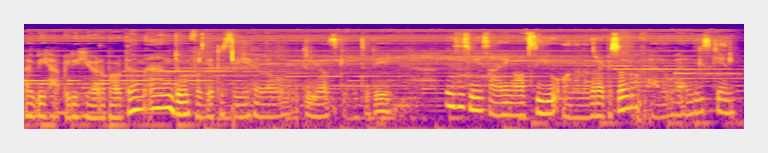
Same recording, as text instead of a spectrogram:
I'd be happy to hear about them and don't forget to say hello to your skin today. This is me signing off. See you on another episode of Hello Healthy Skin.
